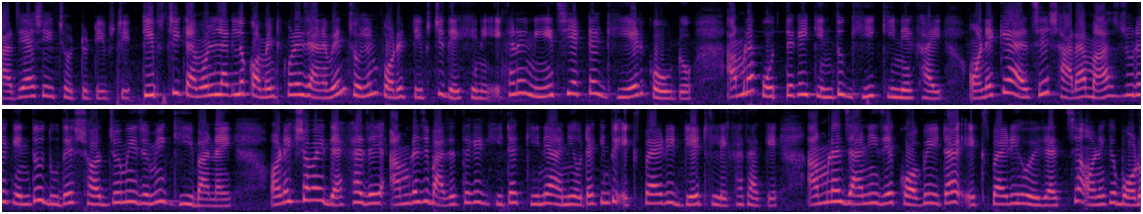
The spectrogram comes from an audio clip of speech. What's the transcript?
কাজে আসে এই ছোট্ট টিপসটি। টিপসটি কেমন লাগল কমেন্ট করে জানাবেন। চলুন পরের টিপসটি দেখে নিই। এখানে নিয়েছি একটা ঘিয়ের কৌটো। আমরা প্রত্যেকেই কিন্তু ঘি কিনে খাই। অনেকে আছে সারা মাস জুড়ে কিন্তু দুধের সৎ জমিয়ে জমিয়ে ঘি বানায়। অনেক সময় দেখা যায় আমরা যে বাজার থেকে ঘিটা কিনে আনি, ওটা কিন্তু এক্সপায়ারি ডেট লেখা থাকে। আমরা জানি যে কবে এটা এক্সপায়ারি হয়ে যাচ্ছে। অনেকে বড়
